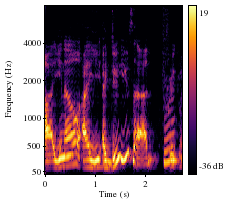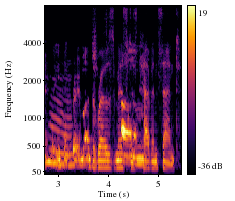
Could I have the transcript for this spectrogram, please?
uh, you know, I I do use that frequently. Thank you very much. The rose mist Um, is heaven sent.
